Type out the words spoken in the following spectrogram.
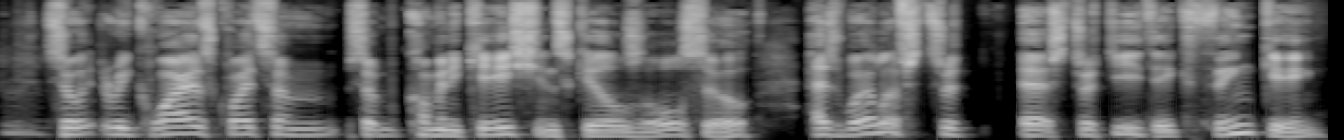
mm. so it requires quite some some communication skills also as well as uh, strategic thinking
